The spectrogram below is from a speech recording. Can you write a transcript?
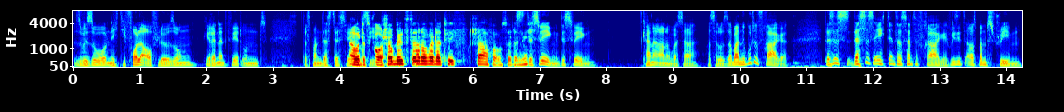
sowieso nicht die volle Auflösung gerendert wird und dass man das deswegen. Aber das sieht. Vorschaubild sah doch relativ scharf aus, oder das, nicht? Deswegen, deswegen. Keine Ahnung, was da, was da los ist. Aber eine gute Frage. Das ist, das ist echt eine interessante Frage. Wie sieht es aus beim Streamen?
